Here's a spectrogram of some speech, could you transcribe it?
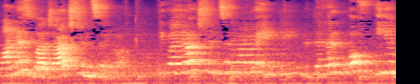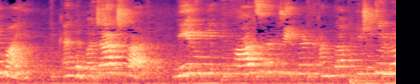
one is Bajaj Finserva. ఈ Bajaj EMI and Bajaj card మీరు మీకు కావాల్సిన ట్రీట్మెంట్ అంతా కిస్తుల్లో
